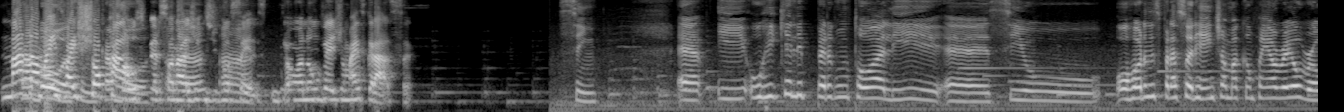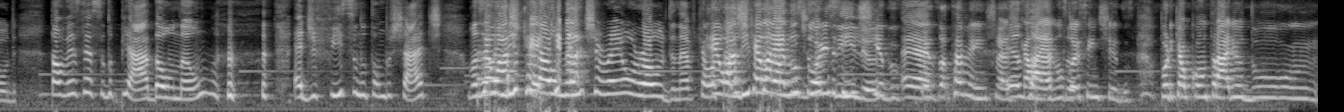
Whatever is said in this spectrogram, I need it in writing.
nada Acabou, mais vai assim, chocar acabou. os personagens Aham, de vocês. Então eu não vejo mais graça. Sim. É, e o Rick ele perguntou ali é, se o Horror no Expresso Oriente é uma campanha Railroad. Talvez tenha sido piada ou não. é difícil no tom do chat, mas Eu é acho que- que literalmente Railroad, né? Porque ela eu tá acho que ela é literalmente dois no sentidos. É, Exatamente. Acho que ela é Exato. nos dois sentidos. Porque ao contrário do.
